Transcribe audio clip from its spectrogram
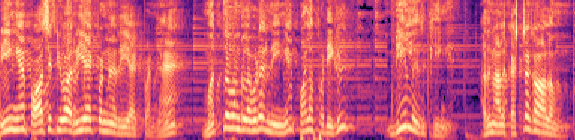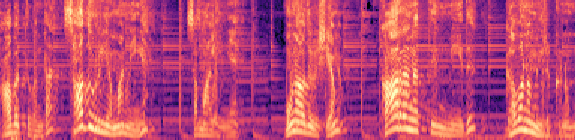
நீங்கள் பாசிட்டிவாக ரியாக்ட் பண்ண ரியாக்ட் பண்ண மற்றவங்களை விட நீங்கள் பல படிகள் மேலே இருக்கீங்க. அதனால கஷ்ட காலம் ஆபத்து வந்தால் சாதுரியமாக நீங்கள் சமாளிங்க. மூணாவது விஷயம் காரணத்தின் மீது கவனம் இருக்கணும்.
